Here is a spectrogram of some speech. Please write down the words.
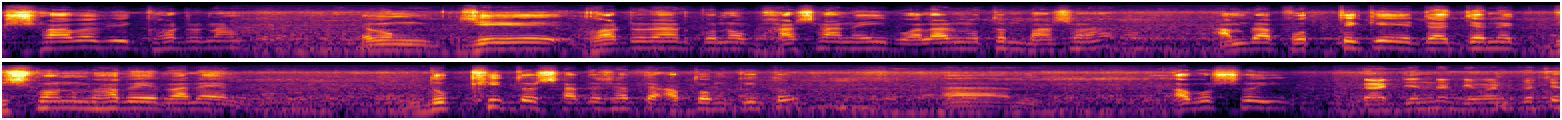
অস্বাভাবিক ঘটনা এবং যে ঘটনার কোনো ভাষা নেই বলার মতন ভাষা, আমরা প্রত্যেকে এটার জন্য ভীষণভাবে মানে দুঃখিত, সাথে সাথে আতঙ্কিত। অবশ্যই গার্জেনরা ডিমান্ড করছে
